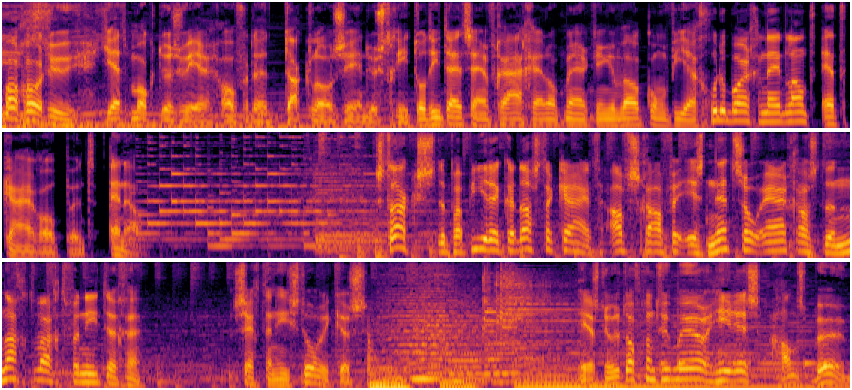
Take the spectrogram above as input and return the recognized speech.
Morgen hoort u Jet Mok dus weer over de dakloze industrie. Tot die tijd zijn vragen en opmerkingen welkom via Goedemorgen Nederland@kro.nl. Straks de papieren kadasterkaart afschaffen is net zo erg als de nachtwacht vernietigen, zegt een historicus. Eerst nu het ochtendhumeur, hier is Hans Beum.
